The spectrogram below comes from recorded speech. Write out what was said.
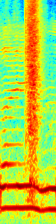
Bye.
